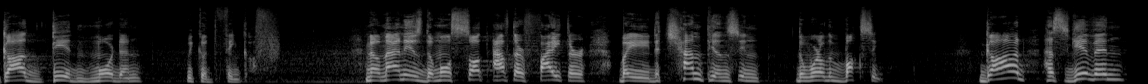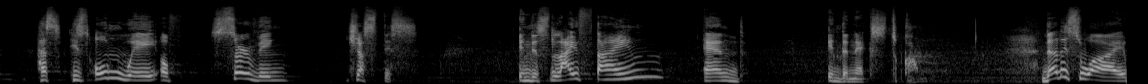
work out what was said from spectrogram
God did more than we could think of. Now, Manny is the most sought after fighter by the champions in the world of boxing. God has given, has his own way of serving justice in this lifetime and in the next to come. That is why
